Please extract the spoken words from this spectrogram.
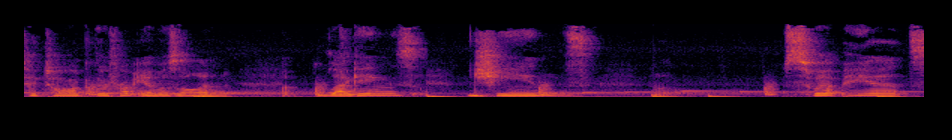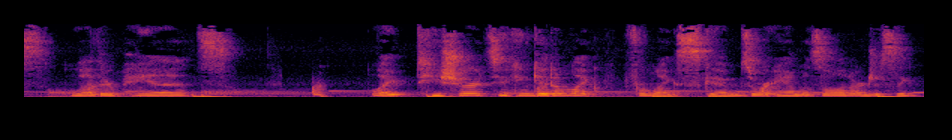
TikTok. They're from Amazon. Leggings, jeans, sweatpants, leather pants, like t-shirts. You can get them like from like Skims or Amazon or just like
